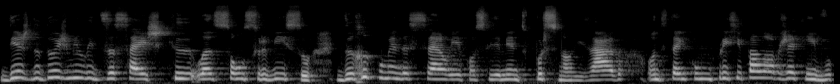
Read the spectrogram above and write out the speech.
desde 2016 que lançou um serviço de recomendação e aconselhamento personalizado, onde tem como principal objetivo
